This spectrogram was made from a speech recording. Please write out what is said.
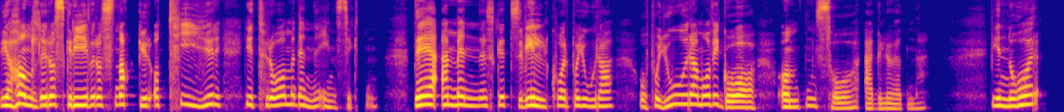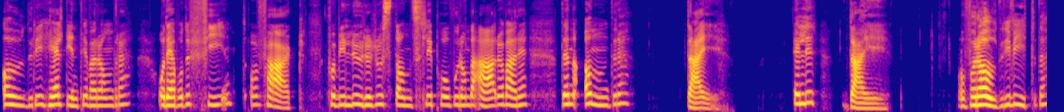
Vi handler og skriver og snakker og tier i tråd med denne innsikten. Det er menneskets vilkår på jorda, og på jorda må vi gå, om den så er glødende. Vi når aldri helt inn til hverandre, og det er både fint og fælt, for vi lurer ustanselig på hvordan det er å være den andre, deg eller deg, og får aldri vite det.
